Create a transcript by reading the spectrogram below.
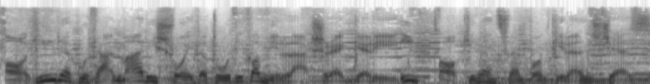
A hírek után már is folytatódik a millás reggeli, itt a 90.9 jazz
